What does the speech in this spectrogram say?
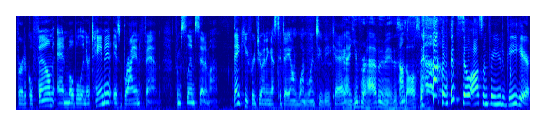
vertical film, and mobile entertainment is Brian Pham from Slim Cinema. Thank you for joining us today on 112BK. Thank you for having me. This is awesome. it's so awesome for you to be here.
